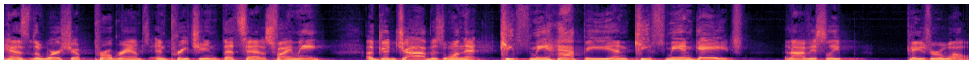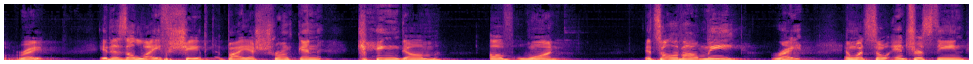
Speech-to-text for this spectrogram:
has the worship, programs, and preaching that satisfy me. A good job is one that keeps me happy and keeps me engaged, and obviously pays her well, right? It is a life shaped by a shrunken kingdom of one. It's all about me, right? And what's so interesting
